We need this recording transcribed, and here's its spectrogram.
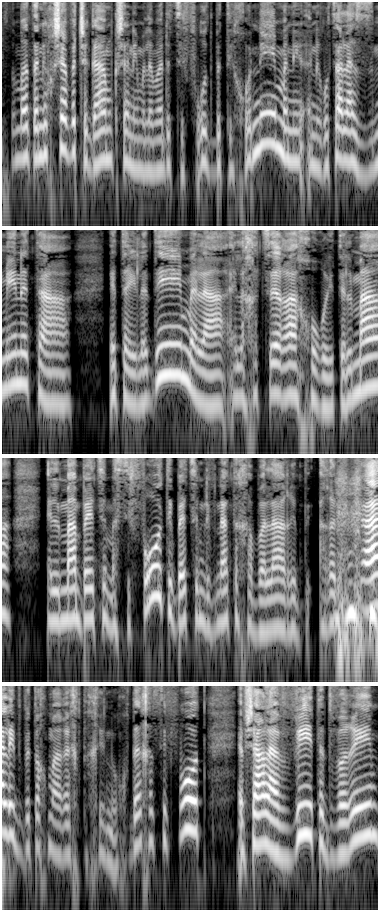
זאת אומרת, אני חושבת שגם כשאני מלמדת ספרות בתיכונים, אני, אני רוצה להזמין את, ה, את הילדים אל, ה, אל החצר האחורית, אל מה, אל מה בעצם הספרות היא בעצם לבנת החבלה הרד- הרדיקלית בתוך מערכת החינוך. דרך הספרות אפשר להביא את הדברים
